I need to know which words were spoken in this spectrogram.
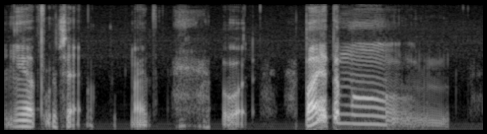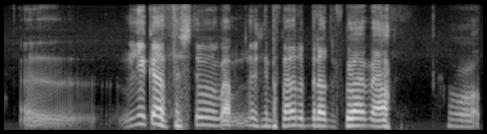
Не случайно, понимаете? Вот. Поэтому э, мне кажется, что вам нужно посмотреть правду в глаза. Вот.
